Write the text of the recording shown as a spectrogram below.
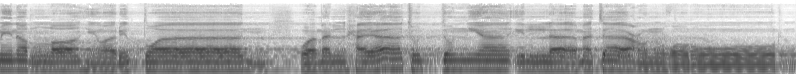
من الله ورضوان. وما الحياة الدنيا إلا متاع الغرور.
